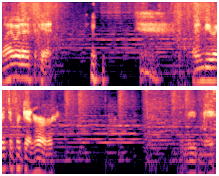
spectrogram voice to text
Why would I forget? Wouldn't be right to forget her. Believe me.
